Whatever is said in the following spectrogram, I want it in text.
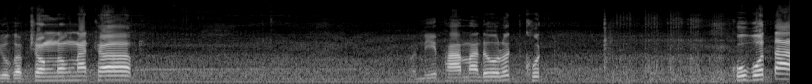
อยู่กับช่องน้องนัดครับ วันนี้พามาดูรถขุดคูโบต้า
